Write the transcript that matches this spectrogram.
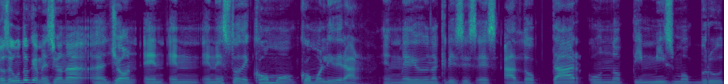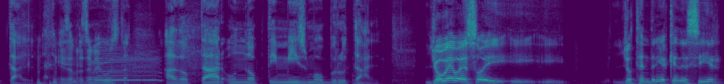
Lo segundo que menciona eh, John en, en, esto de cómo, cómo liderar, en medio de una crisis es adoptar un optimismo brutal. Esa frase me gusta. Adoptar un optimismo brutal. Yo veo eso y, yo tendría que decir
